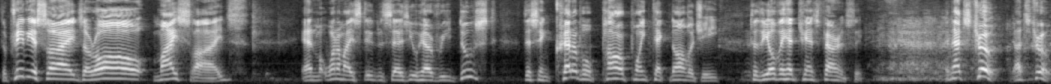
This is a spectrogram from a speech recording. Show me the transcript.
the previous slides are all my slides, and one of my students says, You have reduced this incredible PowerPoint technology to the overhead transparency. And that's true. That's true.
